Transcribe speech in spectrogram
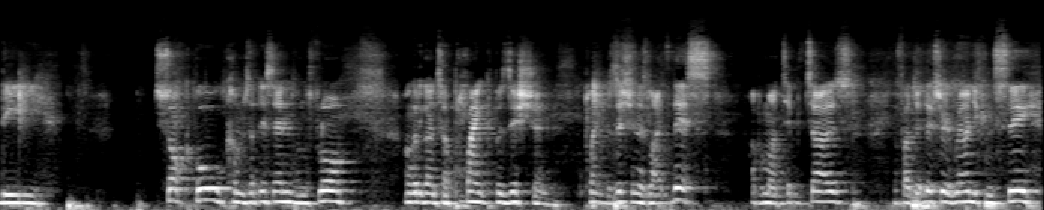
The sock ball comes at this end on the floor. I'm going to go into a plank position. Plank position is like this, up on my tippy toes. If I do this way around, you can see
